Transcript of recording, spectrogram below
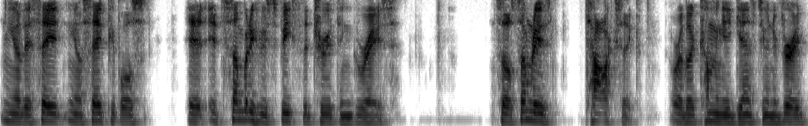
you know they say you know safe people's it, it's somebody who speaks the truth in grace so if somebody's toxic or they're coming against you in a very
